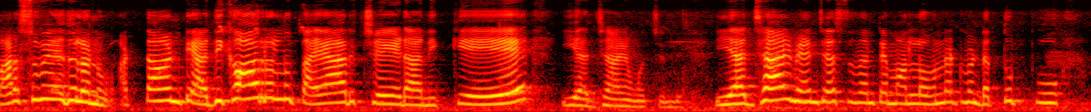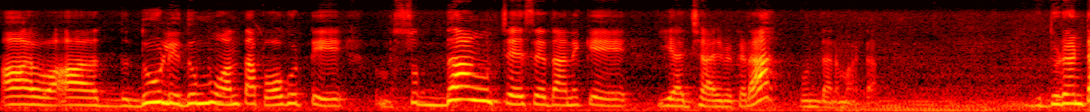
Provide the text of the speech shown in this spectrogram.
పరశువేదులను అట్టాంటి అధికారులను తయారు చేయడానికే ఈ అధ్యాయం వచ్చింది. ఈ అధ్యాయం ఏం చేస్తుందంటే మనలో ఉన్నటువంటి తుప్పు ధూళి దుమ్ము అంతా పోగొట్టి శుద్ధం చేసేదానికే ఈ అధ్యాయం ఇక్కడ ఉందన్నమాట. బుద్ధుడంట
